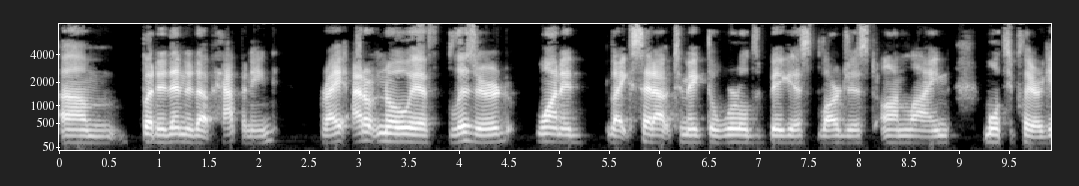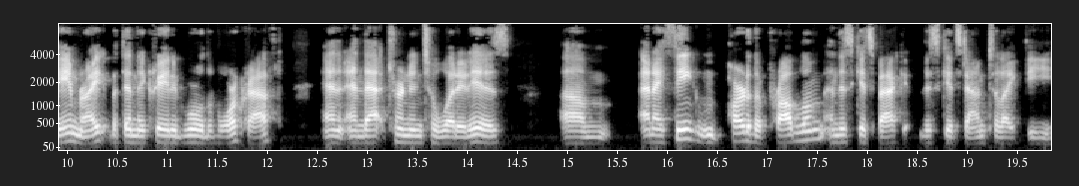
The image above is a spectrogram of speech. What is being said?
um, but it ended up happening. Right. I don't know if Blizzard wanted like set out to make the world's biggest, largest online multiplayer game, right? But then they created World of Warcraft, and and that turned into what it is. Um, and I think part of the problem, and this gets back, this gets down to like the,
